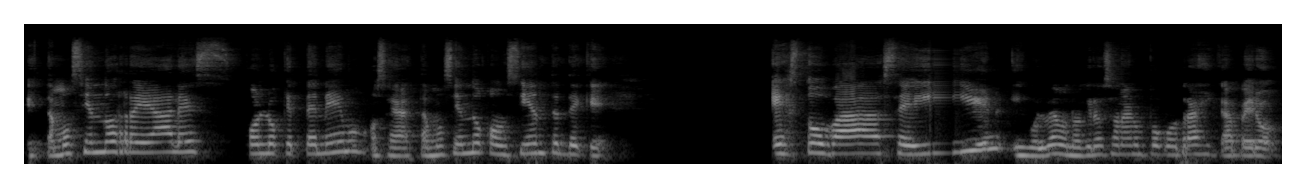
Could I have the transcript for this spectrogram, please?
Estamos siendo reales con lo que tenemos, o sea, estamos siendo conscientes de que esto va a seguir, y volvemos, no quiero sonar un poco trágica, pero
